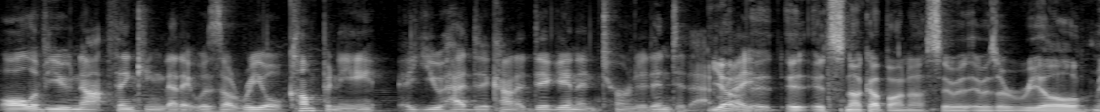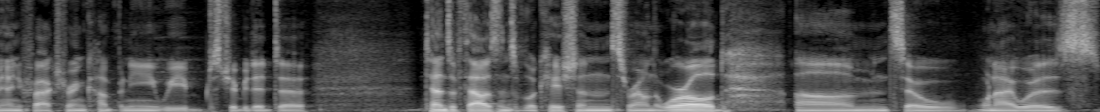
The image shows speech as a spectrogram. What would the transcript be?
all of you not thinking that it was a real company, you had to kind of dig in and turn it into that, Yeah, right? it, it, it snuck up on us. It was, it was a real manufacturing company. We distributed to tens of thousands of locations around the world. Um, and so when I was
